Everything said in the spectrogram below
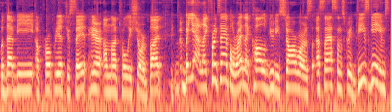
Would that be appropriate to say it? Here i'm not totally sure but but yeah like for example right like call of duty star wars assassin's creed these games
